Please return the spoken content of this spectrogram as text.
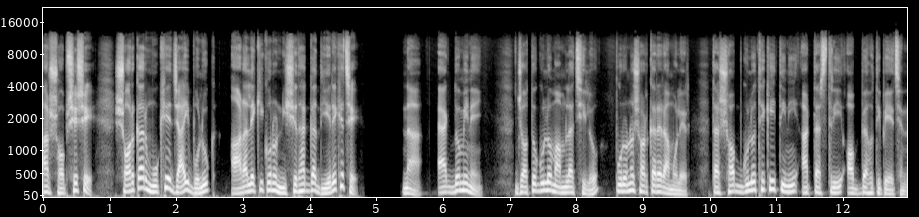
আর সবশেষে, সরকার মুখে যাই বলুক, আড়ালে কি কোনো নিষেধাজ্ঞা দিয়ে রেখেছে? না, একদমই নেই। যতগুলো মামলা ছিল, পুরনো সরকারের আমলের, তার সবগুলো থেকেই তিনি আর তার স্ত্রী অব্যাহতি পেয়েছেন।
